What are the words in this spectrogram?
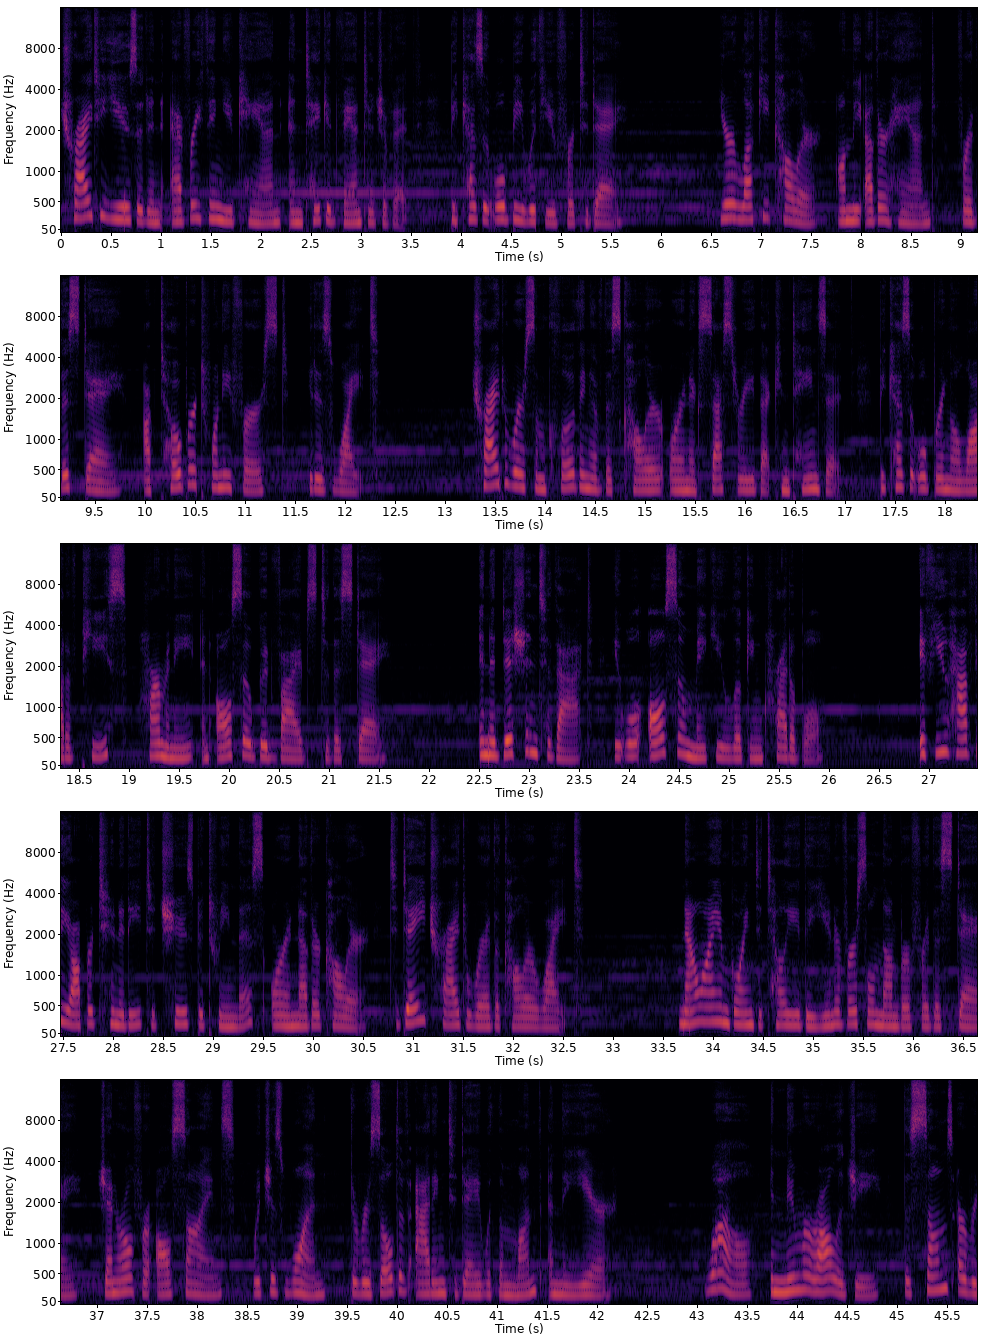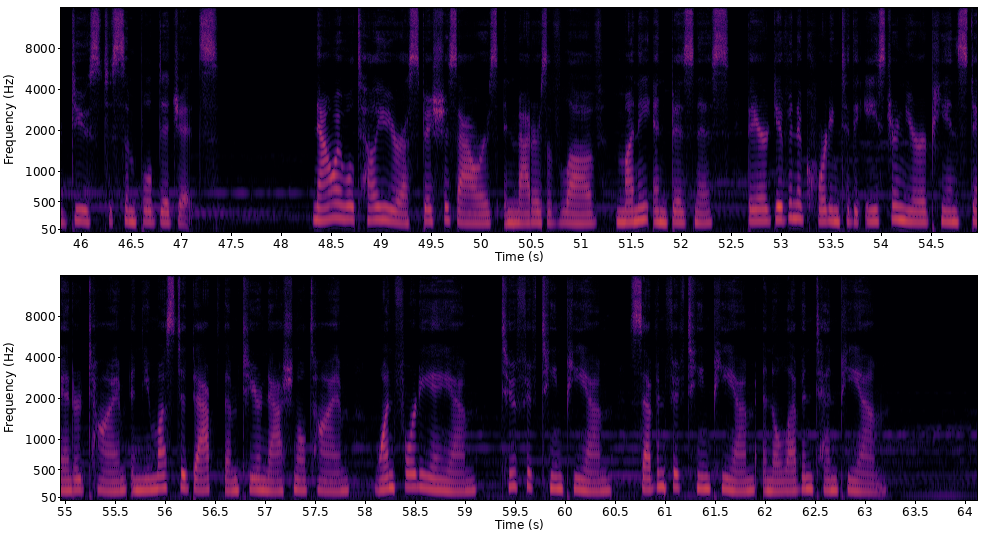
Try to use it in everything you can and take advantage of it, because it will be with you for today. Your lucky color, on the other hand, for this day, October 21st, it is white. Try to wear some clothing of this color or an accessory that contains it, because it will bring a lot of peace, harmony, and also good vibes to this day. In addition to that, it will also make you look incredible, if you have the opportunity to choose between this or another color, today try to wear the color white. Now I am going to tell you the universal number for this day, general for all signs, which is 1, the result of adding today with the month and the year. Well, in numerology, the sums are reduced to simple digits. Now I will tell you your auspicious hours in matters of love, money, and business. They are given according to the Eastern European Standard Time and you must adapt them to your national time 1:40 a.m., 2:15 p.m., 7:15 p.m., and 11:10 p.m.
